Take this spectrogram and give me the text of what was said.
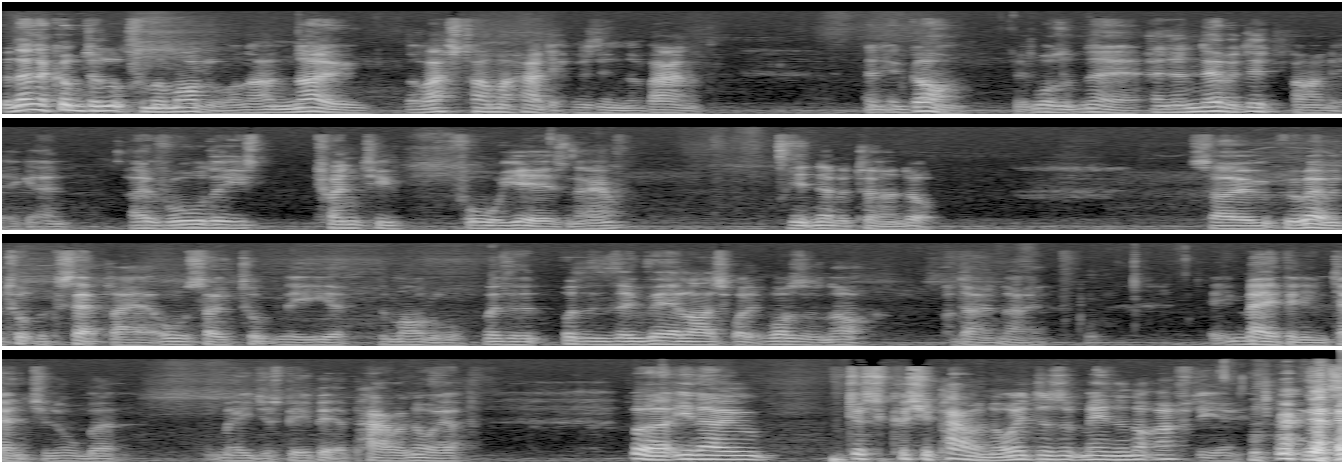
But then I come to look for my model, and I know the last time I had it was in the van, and it had gone. It wasn't there, and I never did find it again. Over all these 24 years now, it never turned up. So whoever took the cassette player also took the uh, the model. Whether whether they realised what it was or not, I don't know. It may have been intentional, but it may just be a bit of paranoia. But you know, just because you're paranoid doesn't mean they're not after you. That's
